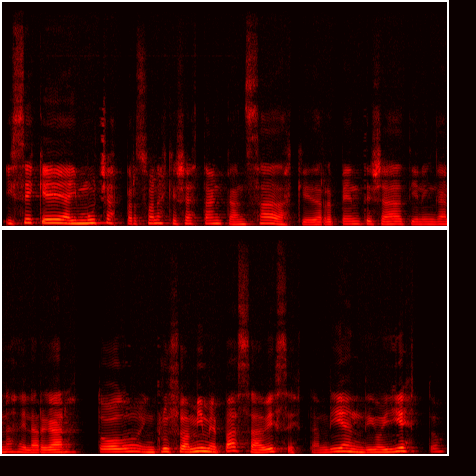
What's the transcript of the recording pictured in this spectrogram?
y sé que hay muchas personas que ya están cansadas, que de repente ya tienen ganas de largar todo, incluso a mí me pasa a veces también, digo, ¿y esto?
